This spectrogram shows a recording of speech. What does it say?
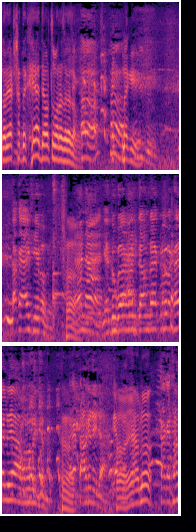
করে একসাথে খেয়ে দেওয়ার তোমার জায়গায় যাব। নাকি? কাকা আইছি এভাবে। হ্যাঁ। না না যে দুগা আমরা একবারে খাই লইয়া আমার হয়ে যাব হ্যাঁ। কাকা টার্গেট এটা। হ্যাঁ এখনও কাকা ছান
